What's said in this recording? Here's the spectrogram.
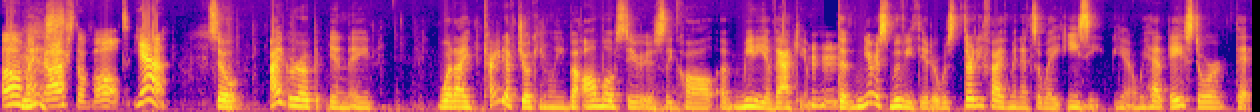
Oh my Yes. gosh, the vault. Yeah. So I grew up in a what I kind of jokingly but almost seriously call a media vacuum. Mm-hmm. The nearest movie theater was 35 minutes away, easy. You know, we had a store that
